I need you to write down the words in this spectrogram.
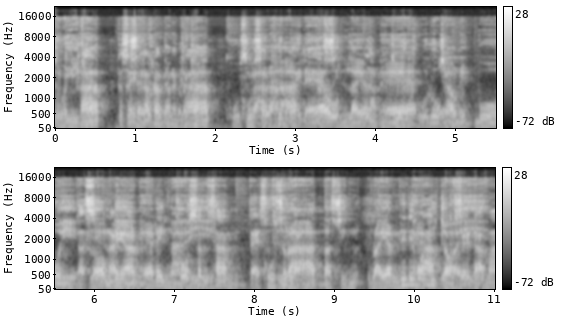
สวัสดีครับ กระแสข่าวดังนะครับครูสลาขึ้นไหวแล้วตัดสินไลออนหลังแพ้เจอทัวร์ลงชาวเน็ตโวยตัดสิร้นองไลดีออนแพ้ได้ไงโค้ชสั้นๆแต่ครูสะสเทือนลาตัดสินไรอันเรียกได้แพ้ว่าพี่จเป็นอกระยแสดราม่า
